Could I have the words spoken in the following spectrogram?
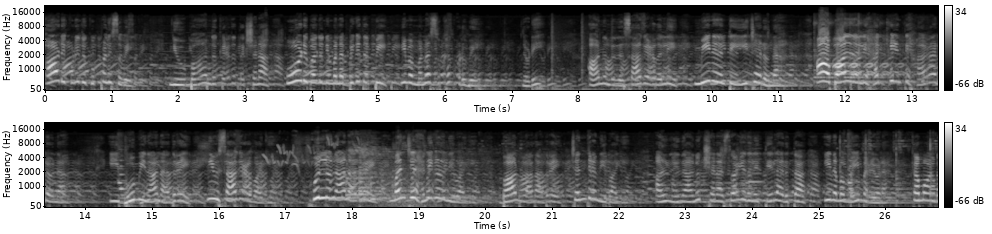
ಹಾಡಿ ಕುಣಿದು ಕುಪ್ಪಳಿಸುವೆ. ನೀವು ಬಾ ಎಂದು ಕರೆದ ತಕ್ಷಣ ಓಡಿ ಬಂದು ನಿಮ್ಮನ್ನ ಬಿಗಿದಪ್ಪಿ ನಿಮ್ಮ ಮನ ಸುಖ ಕೊಡುವೆ. ನೋಡಿ, ಆನಂದದ ಸಾಗರದಲ್ಲಿ ಮೀನಿನಂತೆ ಈಜಾಡೋಣ, ಆ ಬಾಲಿನಲ್ಲಿ ಹಕ್ಕಿಯಂತೆ ಹಾರಾಡೋಣ. ಈ ಭೂಮಿ ನಾನಾದರೆ ನೀವು ಸಾಗರವಾಗಿ ಹುಲ್ಲು ನಾನಾದ್ರೆ ಮಂಜಿನ ಹನಿಗಳು ನೀವಾಗಿ, ಬಾಲು ನಾನಾದರೆ ಚಂದ್ರ ನೀವಾಗಿ. ಅನುದಿನ ಅನುಕ್ಷಣ ಸ್ವರ್ಗದಲ್ಲಿ ತೇಲಾಡುತ್ತಾ ಈ ನಮ್ಮ ಮೈ ಮರೆಯೋಣ. ಕಮಾಂಡ್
